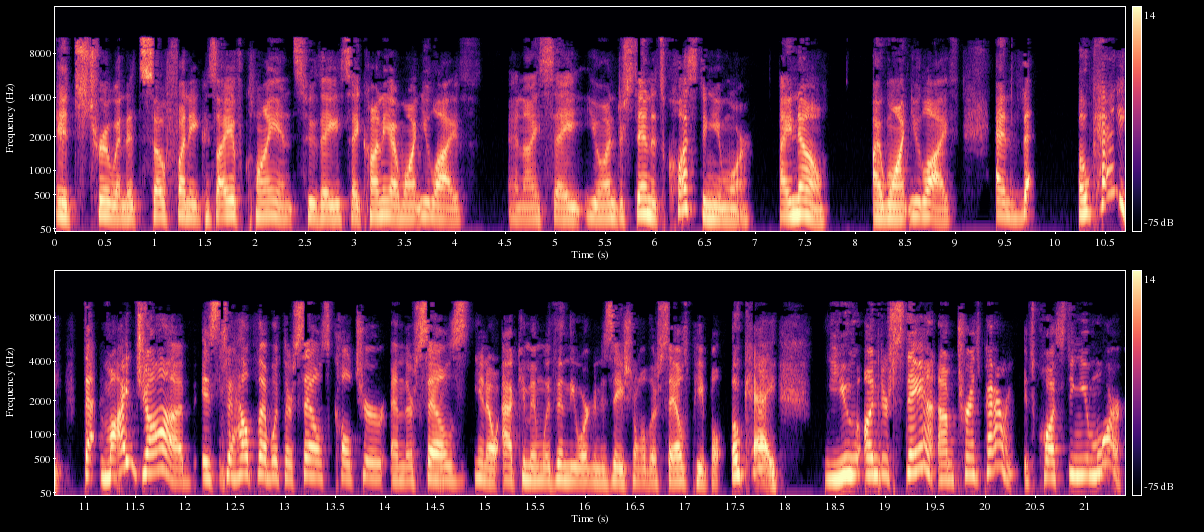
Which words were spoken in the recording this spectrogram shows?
It's true. And it's so funny because I have clients who they say, Connie, I want you live. And I say, you understand it's costing you more. I know. I want you live. And okay, that my job is to help them with their sales culture and their sales, you know, acumen within the organization, all their salespeople. Okay you understand I'm transparent. It's costing you more.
